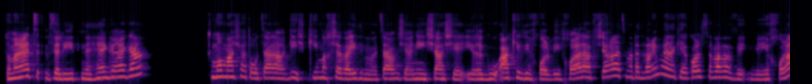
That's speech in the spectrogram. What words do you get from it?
זאת אומרת זה להתנהג רגע כמו מה שאת רוצה להרגיש כי אם עכשיו הייתי במצב שאני אישה שהיא רגועה כביכול והיא יכולה לאפשר לעצמה את הדברים האלה כי הכל סבבה והיא יכולה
